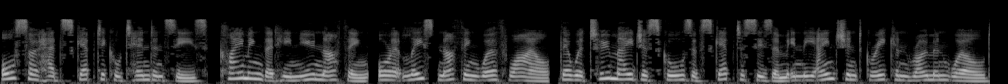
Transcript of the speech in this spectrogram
also had skeptical tendencies, claiming that he knew nothing, or at least nothing worthwhile. There were two major schools of skepticism in the ancient Greek and Roman world.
